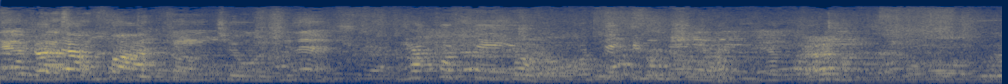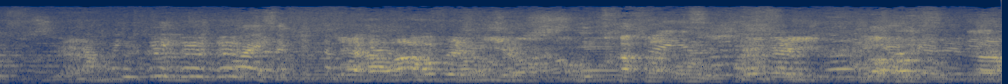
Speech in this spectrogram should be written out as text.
É pra muito quente hoje, né? Já cortei, ó. Cortei aqui no chão. Tá muito esse aqui tá Quer ralar, Robertinho? Chega aí. mais esquentado.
